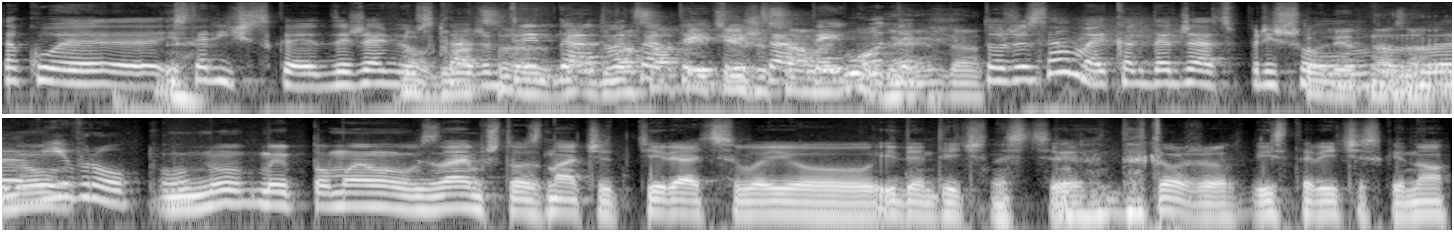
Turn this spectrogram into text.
такое историческое дежавю, ну, скажем, 20, да, 20-е 30-е годы. годы да. То же самое, когда джаз пришел в, ну, в Европу. Ну, мы, по-моему, знаем, что значит терять свою идентичность. Это тоже исторически, но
